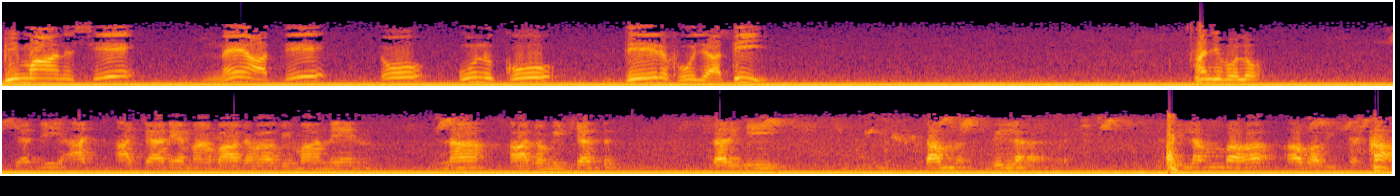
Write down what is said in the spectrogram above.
विमान से न आते तो उनको देर हो जाती। हाँ जी बोलो। यदि आचार्य महाभागः विमानेन न आगमिष्यत् तर्हि तम विलंब अभविष्य हाँ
